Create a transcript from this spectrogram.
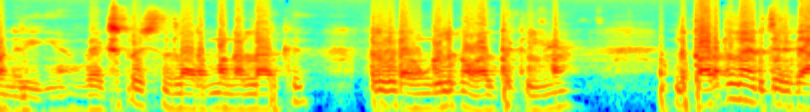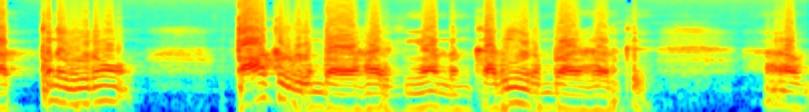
பண்ணிருக்கீங்க. உங்க எக்ஸ்பிரஷன்ஸ்லாம் ரொம்ப நல்லா இருக்கு பிறகுடா உங்களுக்கும் வாழ்த்துக்கள்மா. இந்த படத்துல நடிச்சிருக்க அத்தனை பேரும் பார்க்கறது ரொம்ப அழகா இருக்கீங்க. அந்த கதையும் ரொம்ப அழகா இருக்கு. ஆஹ்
